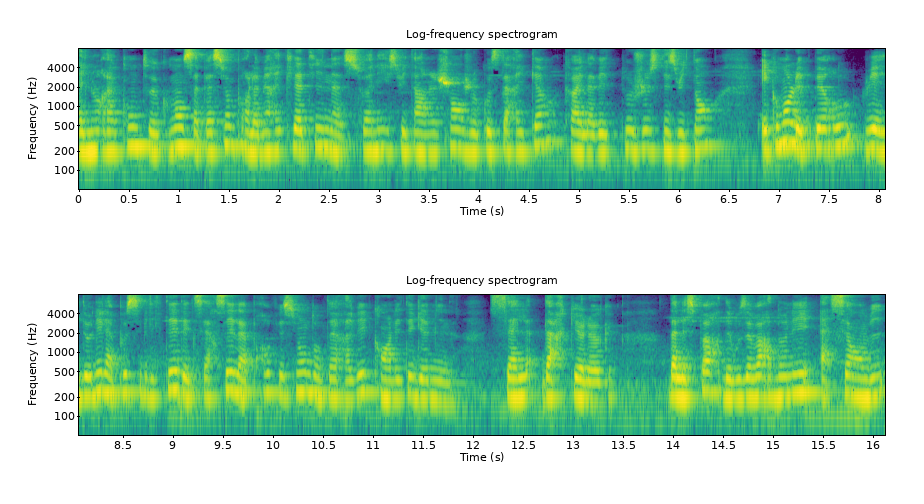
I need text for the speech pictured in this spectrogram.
Elle nous raconte comment sa passion pour l'Amérique latine soit née suite à un échange au Costa Rica quand elle avait tout juste 18 ans, et comment le Pérou lui a donné la possibilité d'exercer la profession dont elle rêvait quand elle était gamine, celle d'archéologue. Dans l'espoir de vous avoir donné assez envie,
